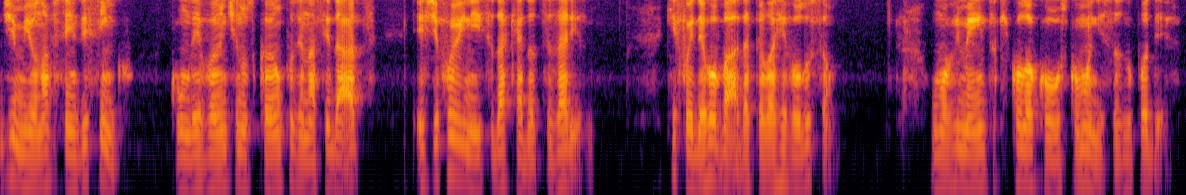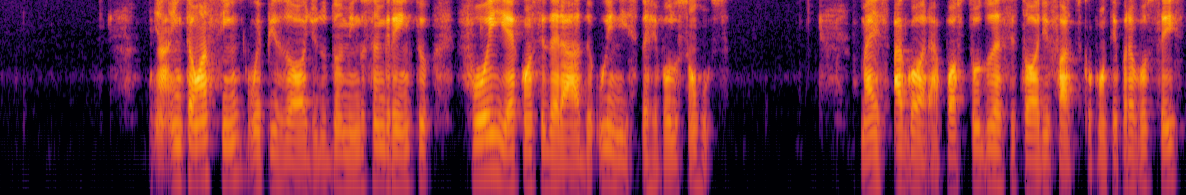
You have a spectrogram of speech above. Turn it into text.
de 1905. Com levante nos campos e nas cidades, este foi o início da queda do cesarismo, que foi derrubada pela Revolução. o movimento que colocou os comunistas no poder. Ah, então, assim, o episódio do Domingo Sangrento foi e é considerado o início da Revolução Russa. Mas agora, após toda essa história e fatos que eu contei para vocês,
